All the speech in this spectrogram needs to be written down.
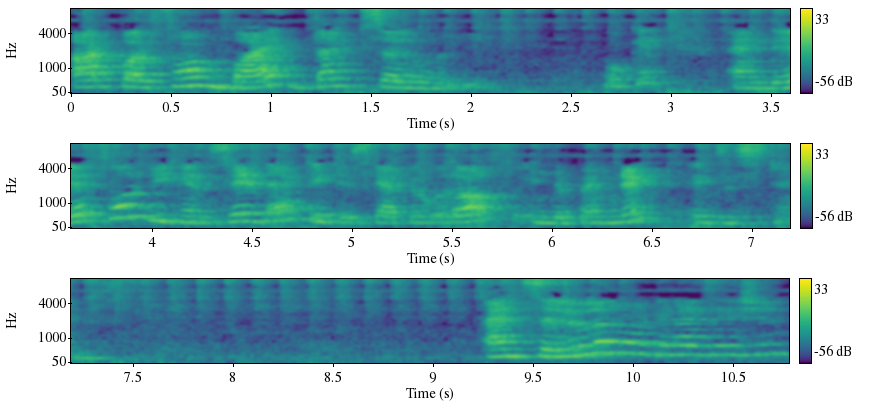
are performed by that cell only. Okay, and therefore we can say that it is capable of independent existence. And cellular organization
